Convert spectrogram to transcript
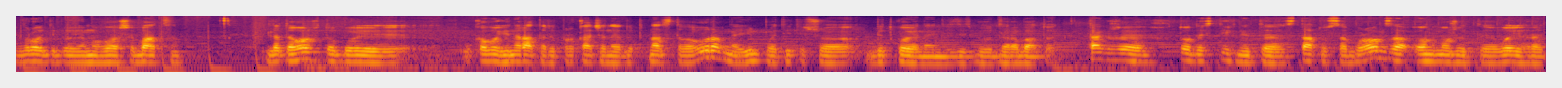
вроде бы я могу ошибаться, для того, чтобы у кого генераторы прокачанные до 15 уровня, им платить еще биткоины они здесь будут зарабатывать. Также, кто достигнет э, статуса бронза, он может э, выиграть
